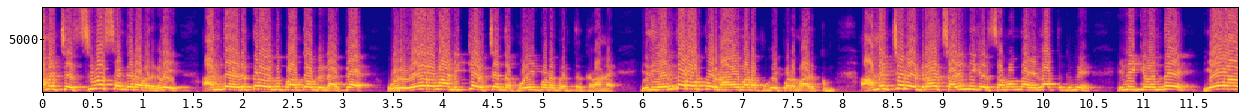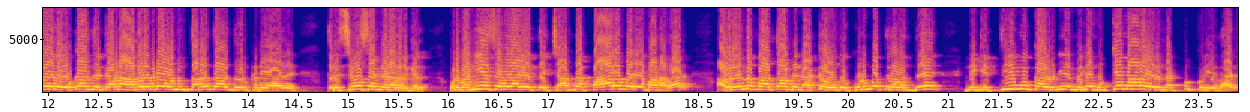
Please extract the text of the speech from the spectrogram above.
அமைச்சர் சிவசங்கர் அவர்களை அந்த இடத்துல வந்து பார்த்தோம் அப்படின்னாக்க ஒரு ஓரமா நிக்க வச்சு அந்த புகைப்படம் எடுத்திருக்கிறாங்க. இது எந்த அளவுக்கு ஒரு நியாயமான புகைப்படமா இருக்கும்? அமைச்சர் என்றால் சரிநிகர் சமம் தான் எல்லாத்துக்குமே. இன்னைக்கு வந்து ஏவாவையில உட்கார்ந்து இருக்காரு அவரை விட ஒன்றும் தரந்தாழ்ந்தவர் கிடையாது. திரு சிவசங்கர் அவர்கள் ஒரு வன்னிய சமுதாயத்தை சார்ந்த பாரம்பரியமானவர். அவர் வந்து பார்த்தோம் அப்படின்னாக்க உங்க குடும்பத்துல வந்து இன்னைக்கு திமுகவுடைய மிக முக்கியமான ஒரு நட்புக்குரியவர்.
